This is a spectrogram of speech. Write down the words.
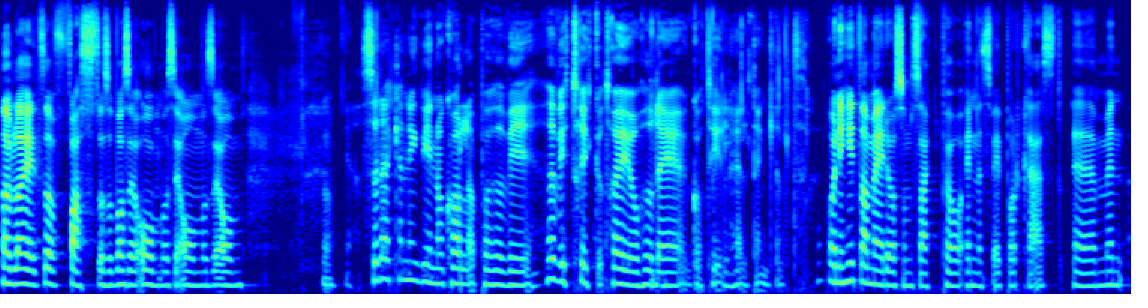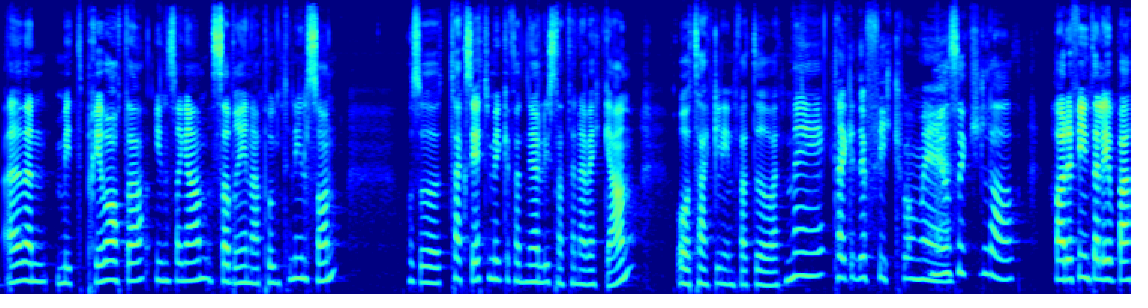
man blir helt så fast och så bara se om och se om och se om. Ja, så där kan ni gå in och kolla på hur vi, hur vi trycker tröjor, hur det går till helt enkelt. Och ni hittar mig då som sagt på NSV Podcast, eh, men även mitt privata Instagram, sabrina.nilsson. Och så tack så jättemycket för att ni har lyssnat den här veckan. Och tack Linn för att du har varit med. Tack att jag fick vara med. Ja, såklart. Ha det fint allihopa.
